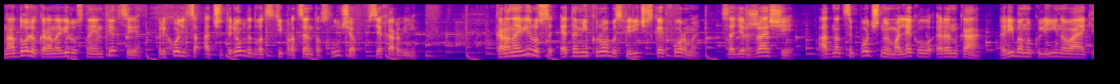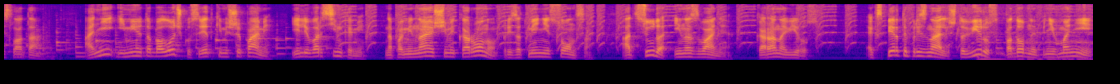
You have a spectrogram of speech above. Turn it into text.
На долю коронавирусной инфекции приходится от 4 до 20% случаев всех ОРВИ. Коронавирусы – это микробы сферической формы, содержащие одноцепочную молекулу РНК – рибонуклеиновая кислота. Они имеют оболочку с редкими шипами или ворсинками, напоминающими корону при затмении Солнца. Отсюда и название – коронавирус. Эксперты признали, что вирус, подобный пневмонии,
